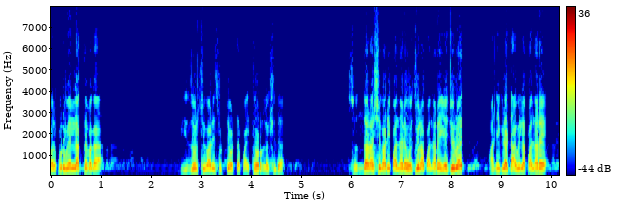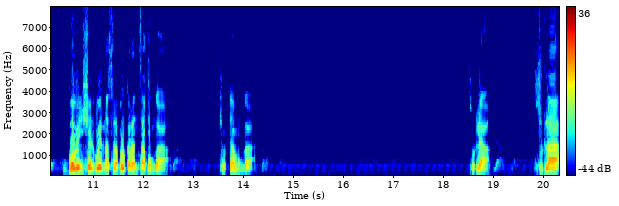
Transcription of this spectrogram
भरपूर वेळ लागतो बघा. भिंजोरची गाडी सुटते वाटतं पायथ्यावरून लक्ष द्या. सुंदर अशी गाडी पालणारे उजवीला पालणारे यजुर आहेत आणि इकडे डावीला पालणारे गोविंद शेठ भोईर नसरापूरकरांचा भुंगा. छोटा भुंगा. सुटल्या सुटला.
